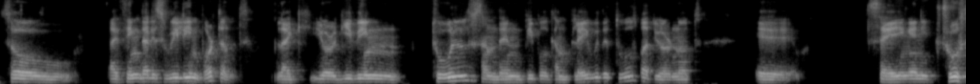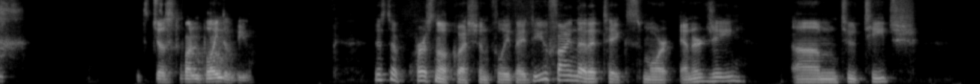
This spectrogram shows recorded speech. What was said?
So i think that is really important like you're giving tools and then people can play with the tools but you're not uh, saying any truth. It's just one point of view. Just a personal question felipe. Do you find that it takes more energy um, to teach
